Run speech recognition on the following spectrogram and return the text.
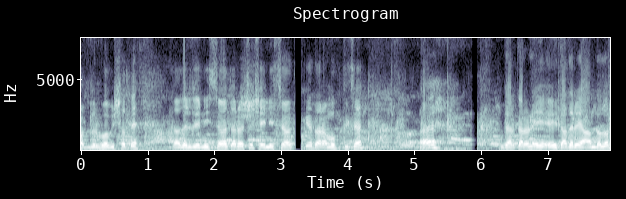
অদূর ভবিষ্যতে তাদের যে নিশ্চয়তা রয়েছে, সেই নিশ্চয়তা থেকে তারা মুক্তি চায়। যার কারণে এই তাদের এই আন্দোলন,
